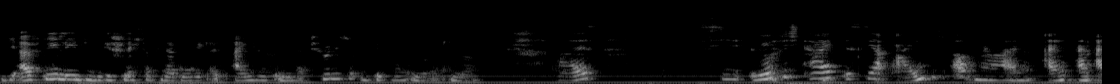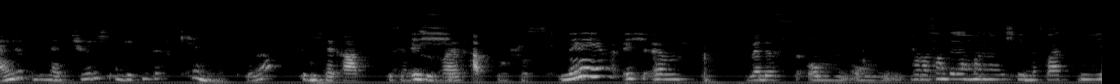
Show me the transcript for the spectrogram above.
Die AfD lehnt diese Geschlechterpädagogik als Eingriff in die natürliche Entwicklung unserer Kinder. Das heißt, die Höflichkeit ist ja eigentlich auch ein Eingriff in die natürliche Entwicklung des Kindes, oder? Bin ich da gerade ein bisschen Ich- zu weit ab vom Schuss? Nee, nee, ich, ähm, wenn es um, um Ja, was haben Sie da nochmal genau geschrieben? Das war jetzt die.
